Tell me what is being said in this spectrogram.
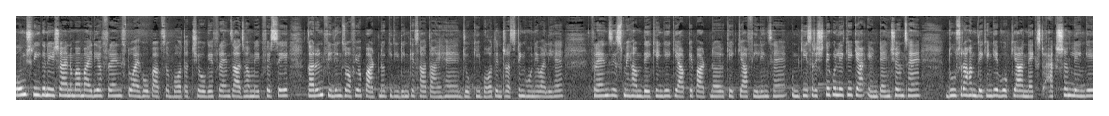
ओम श्री गणेशाय नमा माय डियर फ्रेंड्स तो आई होप आप सब बहुत अच्छे हो गए फ्रेंड्स आज हम एक फिर से current feelings of your partner की रीडिंग के साथ आए हैं, जो कि बहुत इंटरेस्टिंग होने वाली है। फ्रेंड्स इसमें हम देखेंगे कि आपके पार्टनर के क्या फीलिंग्स हैं, उनकी इस रिश्ते को लेके क्या इंटेंशंस हैं। दूसरा हम देखेंगे वो क्या नेक्स्ट एक्शन लेंगे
